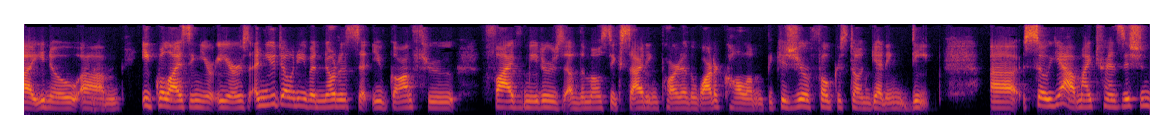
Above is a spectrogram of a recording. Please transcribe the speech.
uh, you know um, equalizing your ears and you don't even notice that you've gone through five meters of the most exciting part of the water column because you're focused on getting deep. Uh, so yeah, my transition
